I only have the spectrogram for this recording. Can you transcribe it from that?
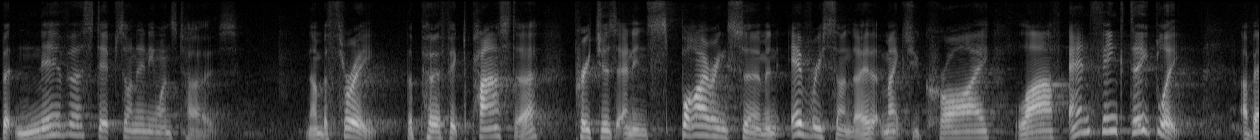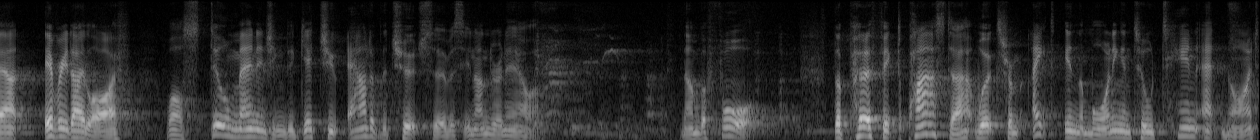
but never steps on anyone's toes. Number three, the perfect pastor preaches an inspiring sermon every Sunday that makes you cry, laugh, and think deeply about everyday life while still managing to get you out of the church service in under an hour. Number four, the perfect pastor works from 8 in the morning until 10 at night,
